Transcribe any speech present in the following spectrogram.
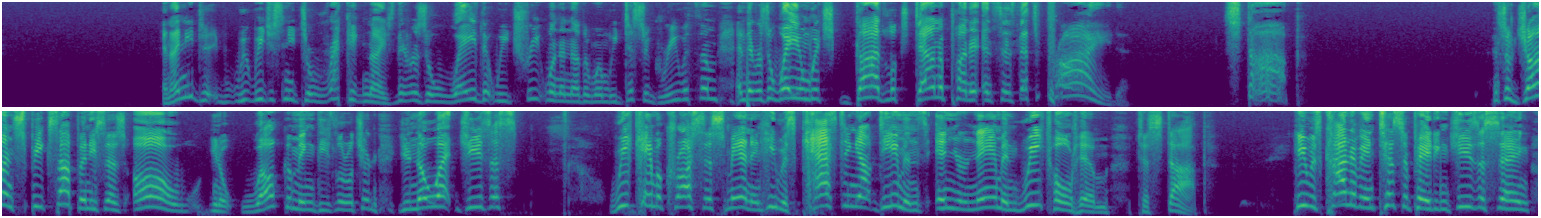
And I need to, we, we, just need to recognize there is a way that we treat one another when we disagree with them, and there is a way in which God looks down upon it and says, That's pride. Stop. And so John speaks up and he says, Oh, you know, welcoming these little children. You know what, Jesus? We came across this man and he was casting out demons in your name, and we told him to stop. He was kind of anticipating Jesus saying,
